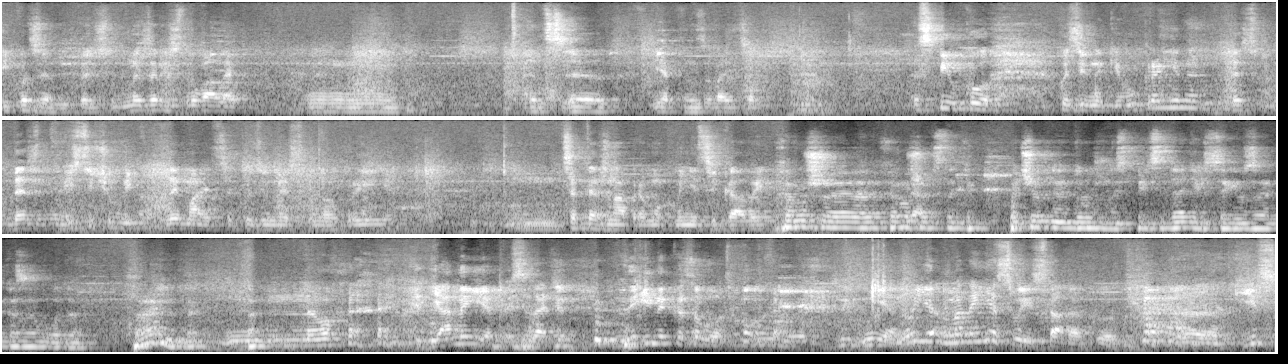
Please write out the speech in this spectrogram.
і козину. Тобто ми зареєстрували. як це називається, спілку козівників України, десь 200 чоловік займається козівництвом на Україні. Це теж напрямок мені цікавий. Хорошая, Да. кстати, почетная должность председатель Союза козаводов. Правильно? Так? Ну, я не є председателем і не козавод. Ні, ну я, в мене є свої стада е, кіз.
